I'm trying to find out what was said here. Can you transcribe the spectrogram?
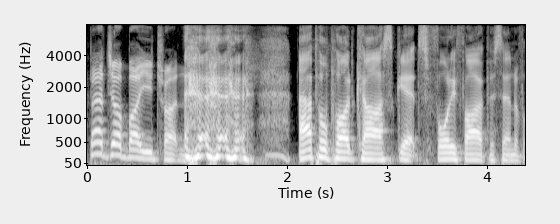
Bad job by you, Triton. Apple Podcast gets 45% of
